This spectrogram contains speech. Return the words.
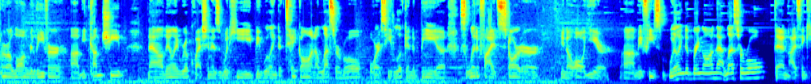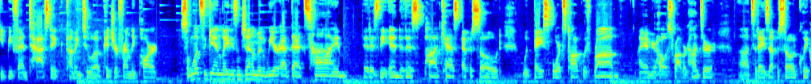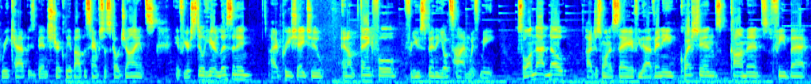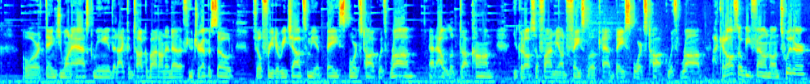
or a long reliever. Um, he'd come cheap. Now, the only real question is would he be willing to take on a lesser role, or is he looking to be a solidified starter, you know, all year? Um, if he's willing to bring on that lesser role, then I think he'd be fantastic coming to a pitcher friendly park. So, once again, ladies and gentlemen, we are at that time. It is the end of this podcast episode with Bay Sports Talk with Rob. I am your host, Robert Hunter. Uh, today's episode, quick recap, has been strictly about the San Francisco Giants. If you're still here listening, I appreciate you, and I'm thankful for you spending your time with me. So, on that note, I just want to say if you have any questions, comments, feedback, or things you want to ask me that I can talk about on another future episode, feel free to reach out to me at Bay Sports Talk with Rob at Outlook.com. You could also find me on Facebook at Bay Sports Talk with Rob. I could also be found on Twitter,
